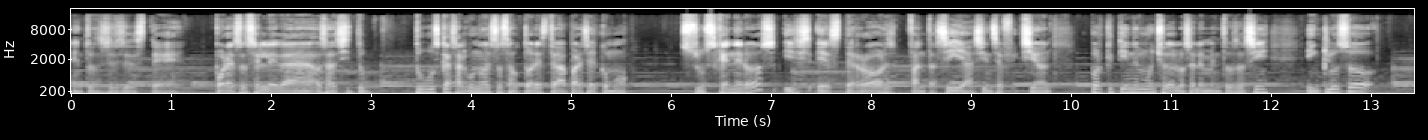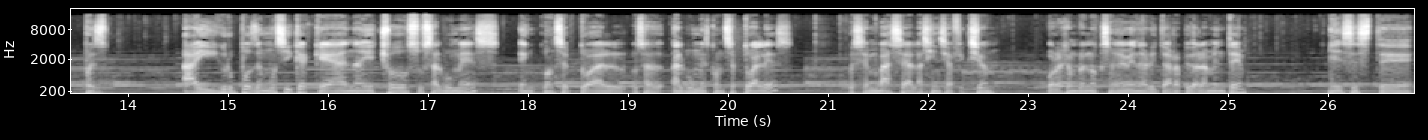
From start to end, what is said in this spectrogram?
Entonces, este, por eso se le da, o sea, si tú, tú buscas alguno de estos autores, te va a aparecer como sus géneros y es terror, fantasía, ciencia ficción, porque tiene muchos de los elementos así. Incluso, pues hay grupos de música que han hecho sus álbumes en conceptual, o sea, álbumes conceptuales, pues en base a la ciencia ficción. Por ejemplo, uno que se me viene ahorita rápido a la mente es este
